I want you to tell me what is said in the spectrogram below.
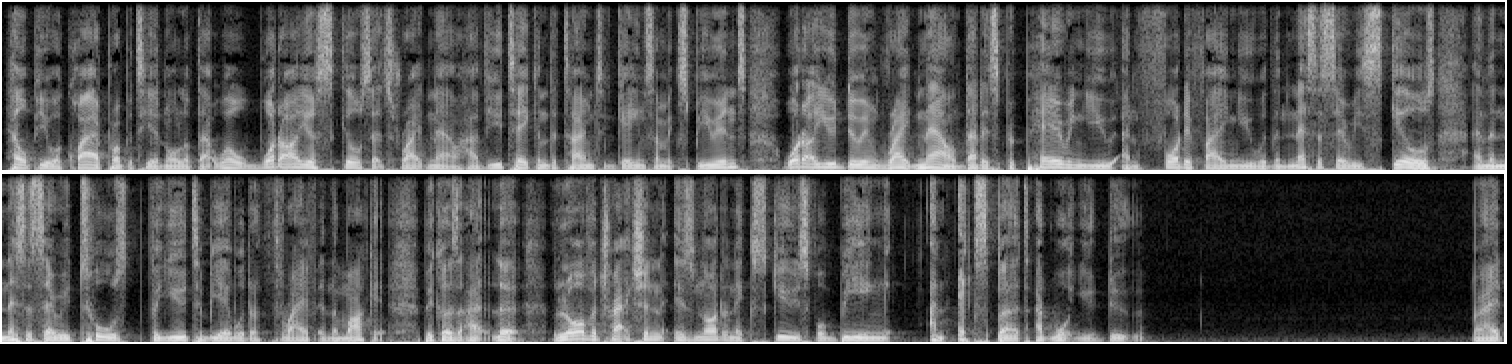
help you acquire property and all of that. Well, what are your skill sets right now? Have you taken the time to gain some experience? What are you doing right now that is preparing you and fortifying you with the necessary skills and the necessary tools for you to be able to thrive in the market? Because I look, law of attraction is not an excuse for being an expert at what you do right?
